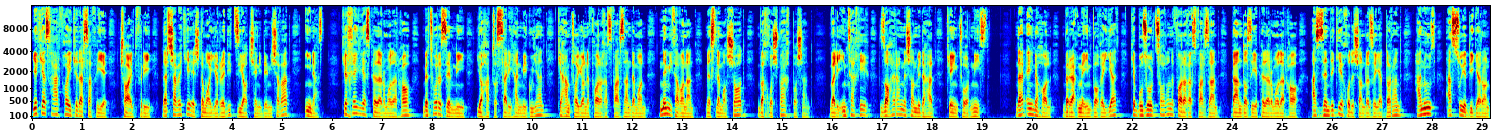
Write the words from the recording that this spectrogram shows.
یکی از حرف هایی که در صفحه چایلد فری در شبکه اجتماعی ردیت زیاد شنیده می شود این است که خیلی از پدر و مادرها به طور ضمنی یا حتی صریحا می‌گویند که همتایان فارغ از فرزندمان نمی‌توانند مثل ما شاد و خوشبخت باشند. ولی این تحقیق ظاهرا نشان می‌دهد که اینطور نیست. در عین حال به رغم این واقعیت که بزرگ سالان فارغ از فرزند به اندازه پدر و مادرها از زندگی خودشان رضایت دارند هنوز از سوی دیگران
